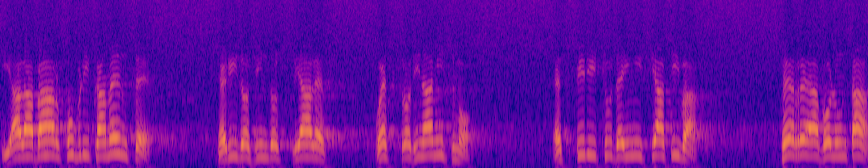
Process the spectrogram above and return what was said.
y alabar públicamente, queridos industriales, vuestro dinamismo, espíritu de iniciativa, férrea voluntad,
